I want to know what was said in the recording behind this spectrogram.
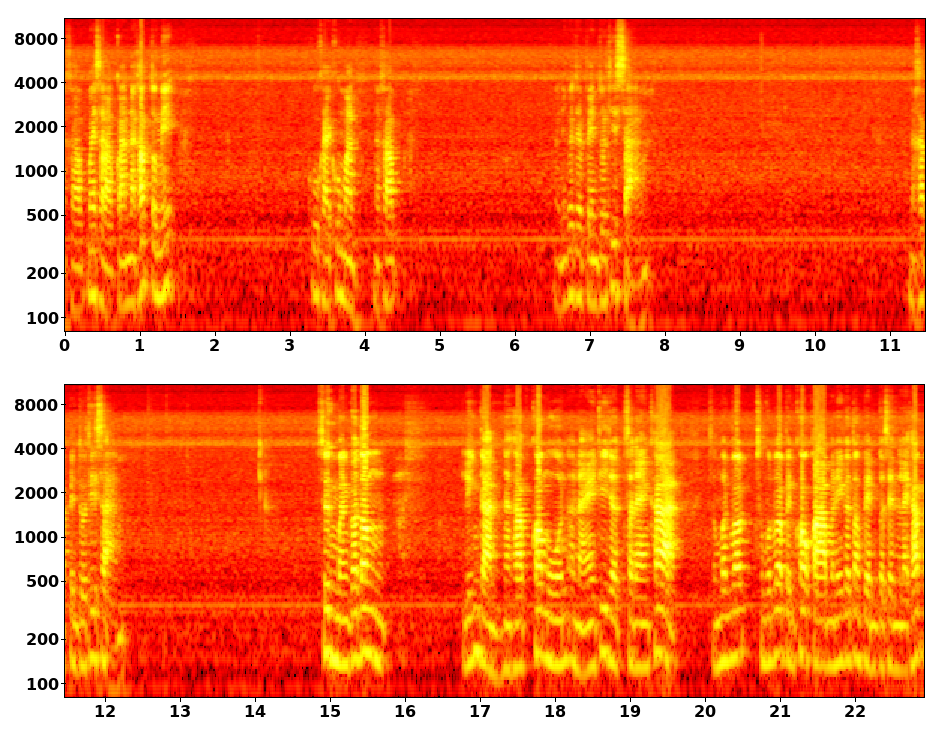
นะครับไม่สลับกันนะครับตรงนี้ คู่ใครคู่มันนะครับ อันนี้ก็จะเป็นตัวที่สามนะครับเป็นตัวที่สามซึ่งมันก็ต้อง ลิงก์กันนะครับ ข้อมูลอันไหนที่จะแสดงค่า สมมติว่าสมมติว่าเป็นข้อความอันนี้ก็ต้องเป็นเปอร์เซ็นต์อะไรครับ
